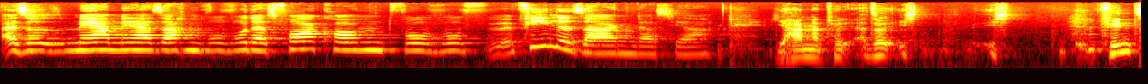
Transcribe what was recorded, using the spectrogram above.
Also mehr, mehr Sachen, wo, wo das vorkommt, wo, wo viele sagen das ja. Ja, natürlich. Also ich, ich finde,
